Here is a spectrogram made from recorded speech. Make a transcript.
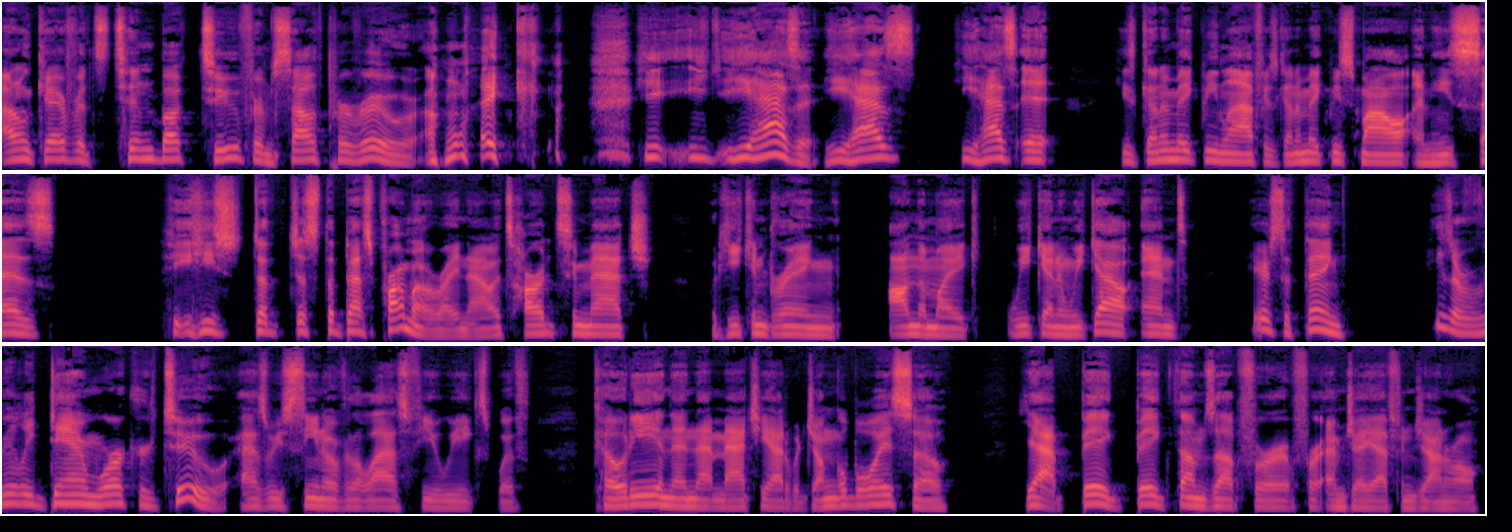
I don't care if it's Timbuktu from South Peru. I'm like, he he he has it. He has he has it. He's gonna make me laugh. He's gonna make me smile. And he says he, he's the, just the best promo right now. It's hard to match what he can bring on the mic week in and week out. And here's the thing. he's a really damn worker too, as we've seen over the last few weeks with Cody and then that match he had with Jungle Boy. So yeah, big, big thumbs up for for MJF in general.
